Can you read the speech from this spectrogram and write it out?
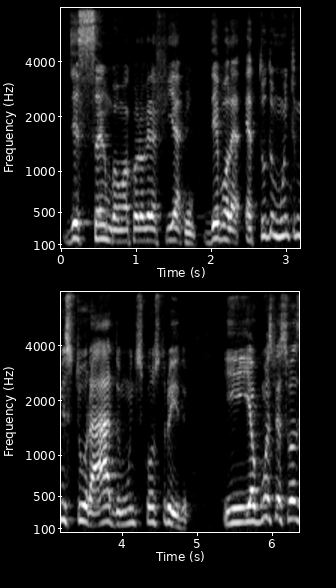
de samba, uma coreografia Sim. de bolero. É tudo muito misturado, muito desconstruído. E, e algumas pessoas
